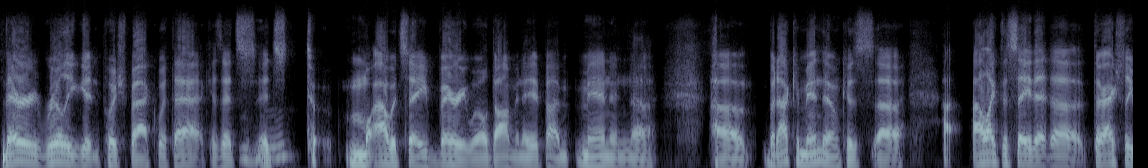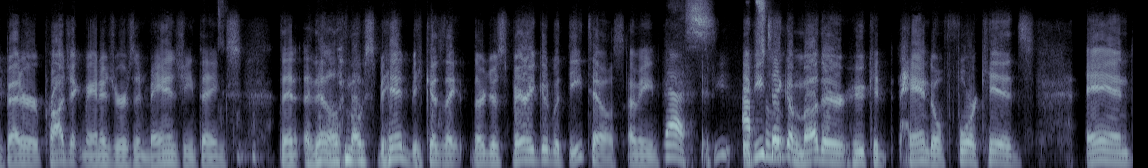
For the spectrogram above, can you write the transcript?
they're really getting pushed back with that because it's it's t- I would say very well dominated by men, and uh, uh, but I commend them because. Uh, I, I like to say that uh, they're actually better project managers and managing things than, than most men because they they're just very good with details. I mean, yes if you if you take a mother who could handle four kids and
